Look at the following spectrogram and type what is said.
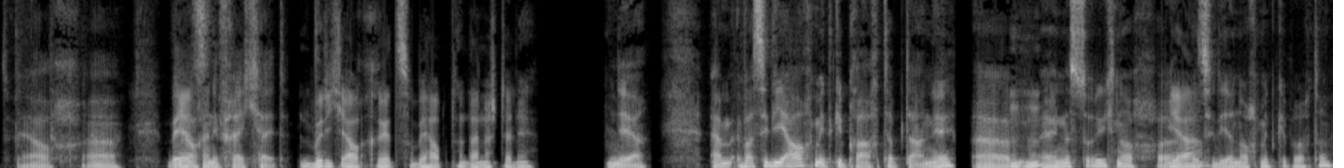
Das wäre auch, äh, Yes. auch eine Frechheit. Würde ich auch jetzt so behaupten an deiner Stelle. Ja. Ähm, was ich dir auch mitgebracht habe, Daniel, äh, Mhm. erinnerst du dich noch, äh, Ja. was ich dir noch mitgebracht habe?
